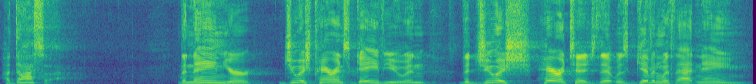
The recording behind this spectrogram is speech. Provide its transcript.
Hadassah, the name your Jewish parents gave you and the Jewish heritage that was given with that name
